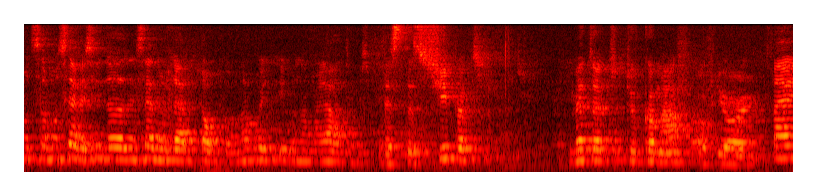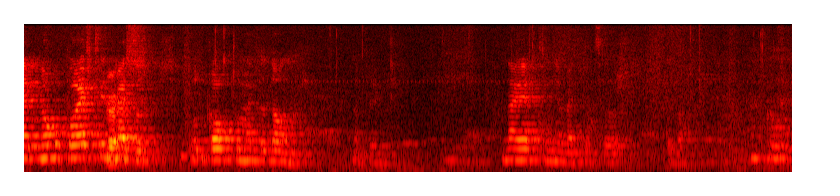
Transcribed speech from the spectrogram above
от само себе си да не се нуждаят толкова много и, и го намаляват и го спират. that's the cheapest method to come off of your Това е много по-ефтин Drugs. метод, отколкото метадона, например. Най-ефтиният метод за това. Колко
